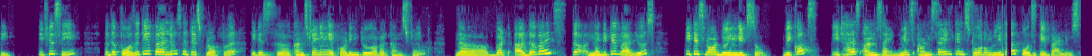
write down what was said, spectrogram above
See, if you see with the positive values, it is proper. It is uh, constraining according to our constraint. Uh, but otherwise, the negative values, it is not doing it so because it has unsigned. Means unsigned can store only the positive values.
